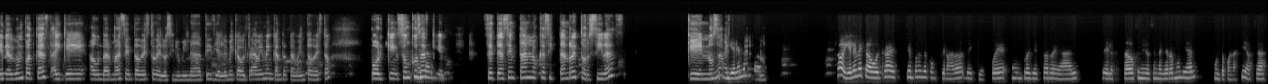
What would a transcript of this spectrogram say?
en algún podcast hay que ahondar más en todo esto de los Illuminati y el MK Ultra. A mí me encanta también todo esto porque son cosas que se te hacen tan locas y tan retorcidas que no, sabes. Y el MK, no, y el MK Ultra es 100% confirmado de que fue un proyecto real de los Estados Unidos en la Guerra Mundial junto con la CIA. O sea,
